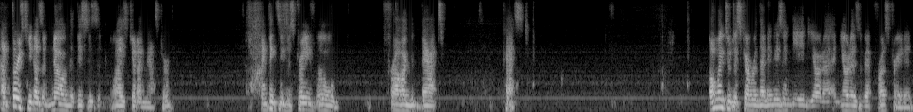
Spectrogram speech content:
At first, he doesn't know that this is a wise Jedi Master, and thinks he's a strange little frog bat pest. Only to discover that it is indeed Yoda, and Yoda is a bit frustrated.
